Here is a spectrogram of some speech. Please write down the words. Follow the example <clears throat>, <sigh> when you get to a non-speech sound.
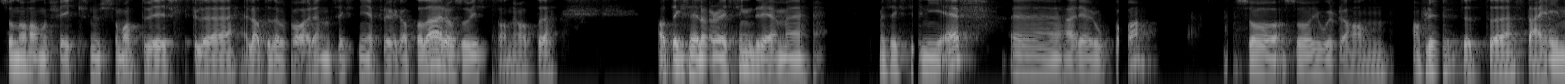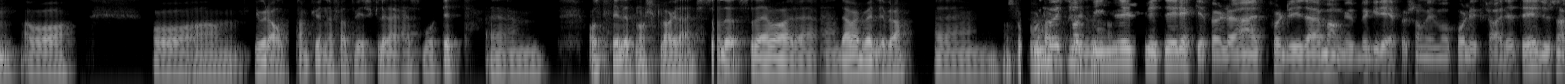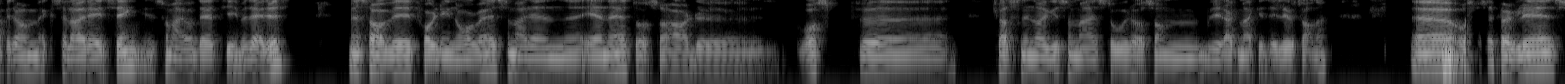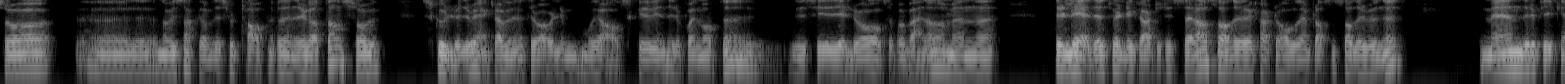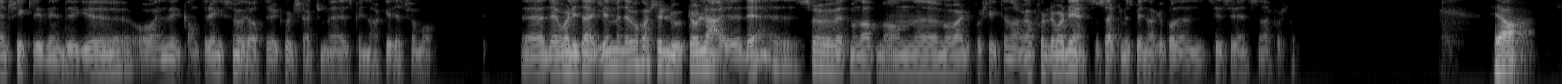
så når han fikk snuss om at vi skulle Eller at det var en 69F-regatta der, og så visste han jo at, at Excel Racing drev med med 69F eh, her i Europa, så, så, gjorde han Han flyttet eh, stein og, og um, gjorde alt han kunne for at vi skulle reise bort dit um, og stille et norsk lag der. Så det, så det, var, det har vært veldig bra. Um, og stor takk til litt i rekkefølge her, fordi det er mange begreper som vi må få litt klarhet i. Du snakket om XLR Racing, som er jo det teamet deres. Men så har vi Foiling Norway, som er en enhet. Og så har du Wasp-klassen i Norge, som er stor, og som blir lagt merke til i utlandet. Uh, og selvfølgelig så uh, Når vi snakker om resultatene på denne regattaen, så skulle du egentlig ha vunnet. Det var vel de moralske vinnere på en måte. Vi sier det gjelder å holde seg på beina, da, men uh, dere ledet veldig klart til siste seilas. Så hadde dere klart å holde den plassen, så hadde dere vunnet. Men dere fikk en skikkelig blindbygge og en vindkantring som gjorde at dere kullskjærte med spinnaker rett før mål. Eh, det var litt ergerlig, men det var kanskje lurt å lære det. Så vet man at man eh, må være litt forsiktig en annen gang. For det var det eneste som seilte med spinnaker på den siste grensen. jeg forstått. Ja.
